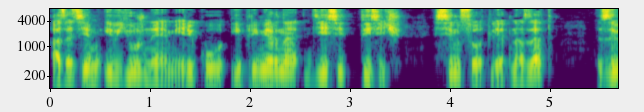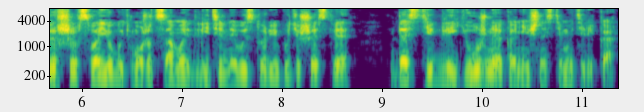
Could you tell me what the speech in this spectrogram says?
а затем и в Южную Америку, и примерно 10 тысяч 700 лет назад, завершив свое, быть может, самое длительное в истории путешествие, достигли южной оконечности материка.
